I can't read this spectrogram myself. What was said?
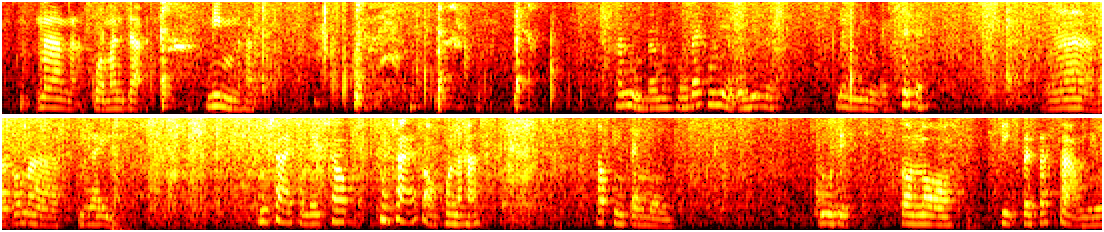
ำนานอะกว่ามันจะนิ่มนะคะขนุนแต่มันคงได้ข้าวเหนียวไว้ที่เลยไม่รู้เหมือนกัน อ่า แล้วก็มามีอะไรอีก ลูกชายคนเล็กชอบลูกชายทั้งสองคนนะคะ ชอบกินแตงโมดูสิ ตอนรอจิกไปสักสามนิ้ว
